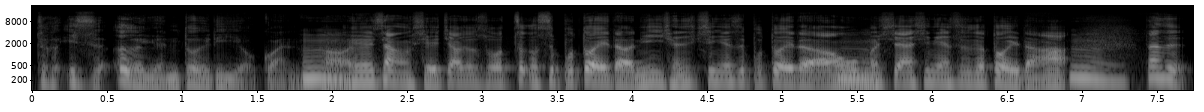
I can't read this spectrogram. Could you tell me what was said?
这个一直二元对立有关啊、嗯哦，因为像邪教就是说这个是不对的，你以前信念是不对的啊、哦，嗯、我们现在信念是个对的啊。嗯。但是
